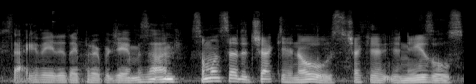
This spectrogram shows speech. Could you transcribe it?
She's aggravated. I put her pajamas on. Someone said to check your nose, check your, your nasals.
